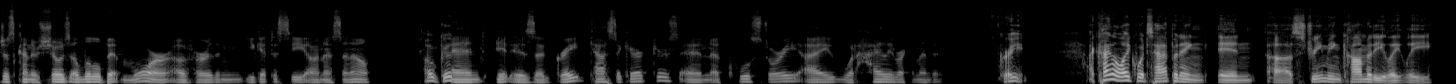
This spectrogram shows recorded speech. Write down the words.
just kind of shows a little bit more of her than you get to see on SNL. Oh, good. And it is a great cast of characters and a cool story. I would highly recommend it. Great. I kind of like what's happening in uh, streaming comedy lately.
